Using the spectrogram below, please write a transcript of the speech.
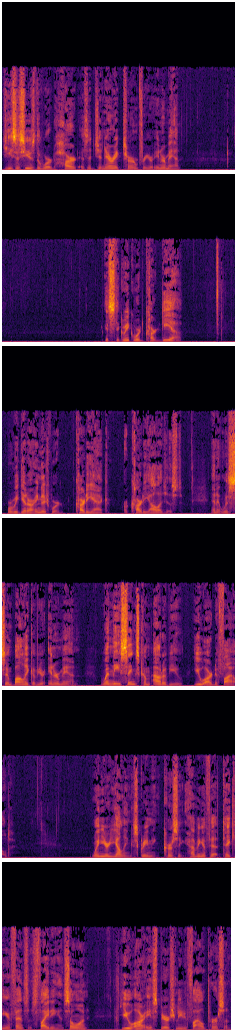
Jesus used the word heart as a generic term for your inner man. It's the Greek word cardia, where we get our English word cardiac or cardiologist and it was symbolic of your inner man. When these things come out of you, you are defiled. When you're yelling, screaming, cursing, having a fit, taking offenses, fighting, and so on, you are a spiritually defiled person.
